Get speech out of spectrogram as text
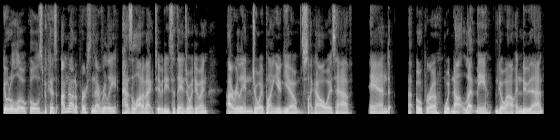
go to locals because I'm not a person that really has a lot of activities that they enjoy doing. I really enjoy playing Yu Gi Oh! just like I always have. And uh, Oprah would not let me go out and do that.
